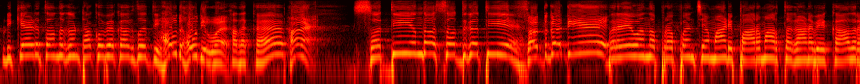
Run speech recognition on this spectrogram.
ಹುಡುಕ್ಯಾಡಿ ತಂದು ಗಂಟು ಹಾಕೋಬೇಕಾಗ್ತೈತಿ. ಹೌದು ಹೌದು ಅದಕ್ಕ ಸತಿಯಿಂದ ಸದ್ಗತಿ. ಸದ್ಗತಿ. ಬರೇ ಒಂದು ಪ್ರಪಂಚ ಮಾಡಿ ಪಾರ್ಮಾರ್ ತಗಾಣಬೇಕಾದ್ರ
